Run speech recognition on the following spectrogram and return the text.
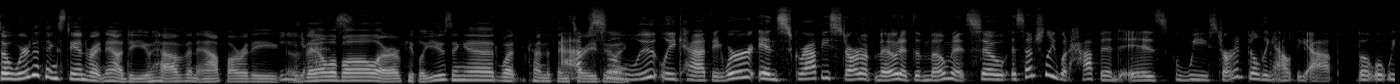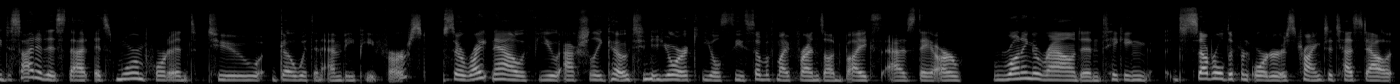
So, where do things stand right now? Do you have an app already yes. available, or are people using it? What kind of things Absolutely, are you doing? Absolutely, Kathy. We're in scrappy startup mode at the moment. So, essentially, what happened is we started building out the app, but what we decided is that it's more important to go with an MVP first. So, right now, if you actually go to New York, you'll see some of my friends on bikes as they are running around and taking several different orders trying to test out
